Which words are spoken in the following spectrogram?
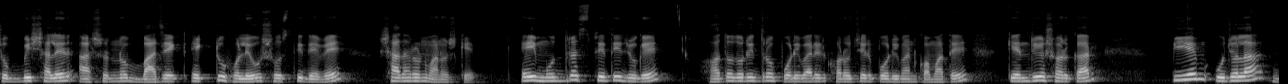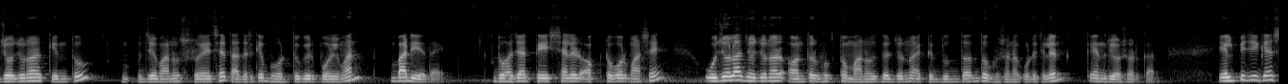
চব্বিশ সালের আসন্ন বাজেট একটু হলেও স্বস্তি দেবে সাধারণ মানুষকে। এই মুদ্রাস্ফীতি যুগে হতদরিদ্র পরিবারের খরচের পরিমাণ কমাতে কেন্দ্রীয় সরকার পিএম উজ্জ্বলা যোজনার কিন্তু যে মানুষ রয়েছে তাদেরকে ভর্তুকির পরিমাণ বাড়িয়ে দেয়। দু হাজার তেইশ সালের অক্টোবর মাসে উজ্জ্বলা যোজনার অন্তর্ভুক্ত মানুষদের জন্য একটি দুর্দান্ত ঘোষণা করেছিলেন কেন্দ্রীয় সরকার। এলপিজি গ্যাস,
